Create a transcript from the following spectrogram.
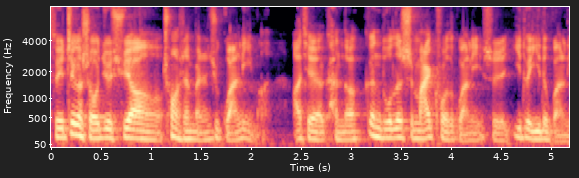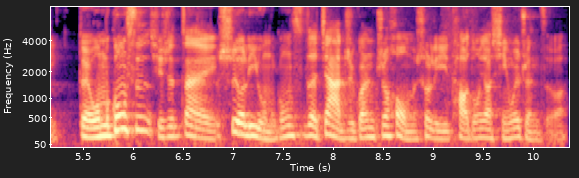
所以这个时候就需要创始人本身去管理嘛，而且看到更多的是 micro 的管理，是一对一的管理。对我们公司，其实，在设立我们公司的价值观之后，我们设立一套东西叫行为准则。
